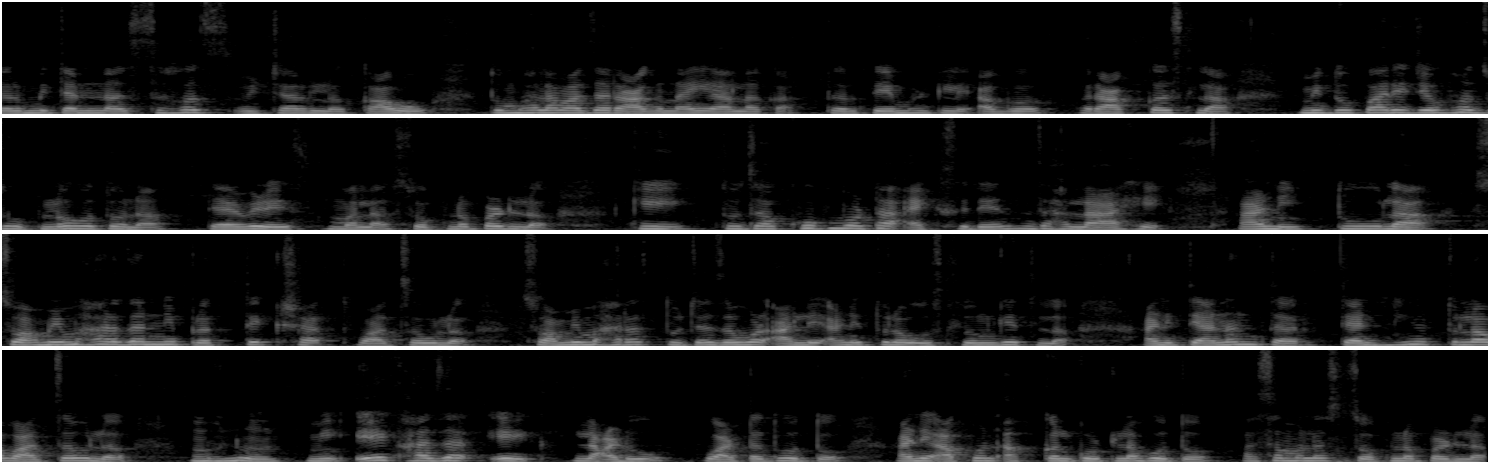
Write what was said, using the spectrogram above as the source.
तर मी त्यांना सहज विचारलं का हो तुम्हाला माझा राग नाही आला का? तर ते म्हटले अगं राग कसला? मी दुपारी जेव्हा झोपलो होतो ना त्यावेळेस मला स्वप्न पडलं. की तुझा खूप मोठा ॲक्सिडेंट झाला आहे. आणि तुला स्वामी महाराजांनी प्रत्यक्षात वाचवलं. स्वामी महाराज तुझ्याजवळ आले आणि तुला उचलून घेतलं. आणि त्यानंतर त्यांनी तुला वाचवलं म्हणून मी एक हजार एक लाडू वाटत होतो आणि आपण अक्कलकोटला होतो असं मला स्वप्न पडलं.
